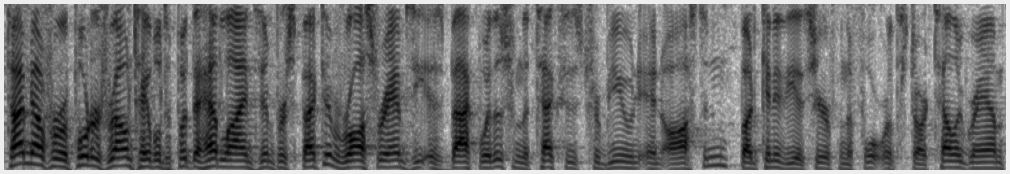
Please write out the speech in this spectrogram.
Time now for Reporters Roundtable to put the headlines in perspective. Ross Ramsey is back with us from the Texas Tribune in Austin. Bud Kennedy is here from the Fort Worth Star Telegram.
